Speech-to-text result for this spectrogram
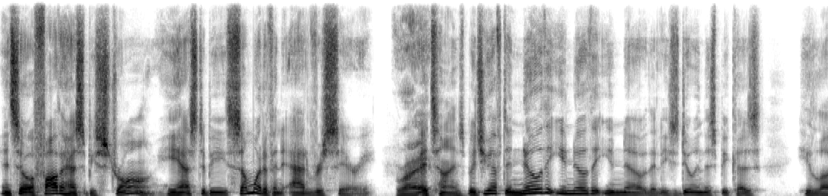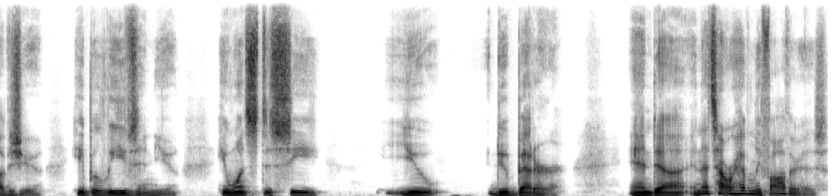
And so a father has to be strong. He has to be somewhat of an adversary right. at times. But you have to know that you know that you know that he's doing this because he loves you. He believes in you. He wants to see you do better. And uh, and that's how our heavenly Father is.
